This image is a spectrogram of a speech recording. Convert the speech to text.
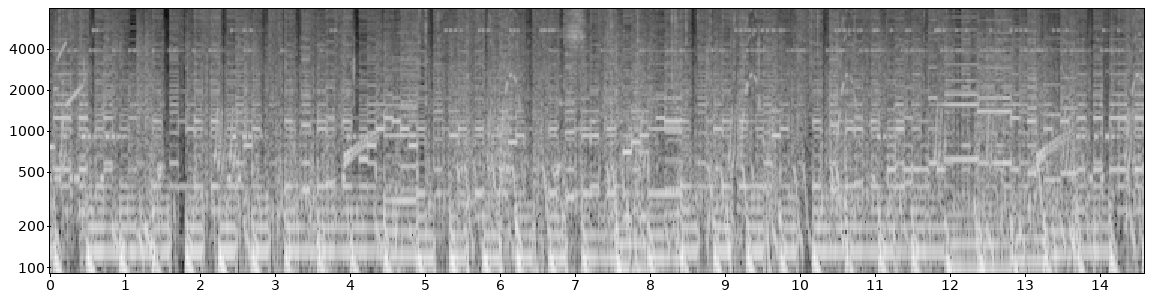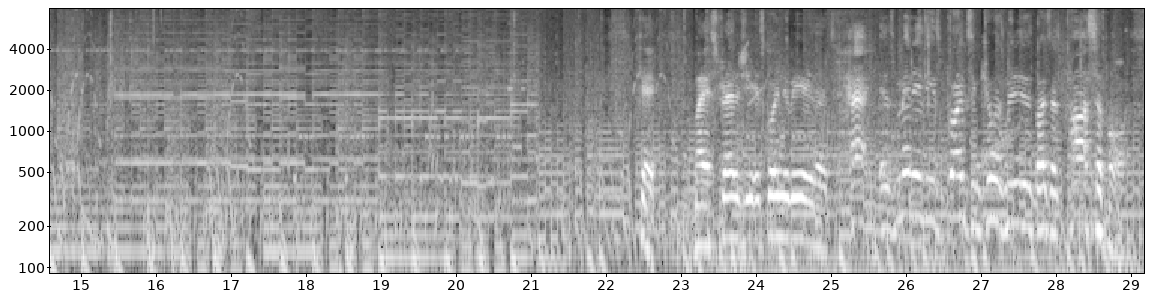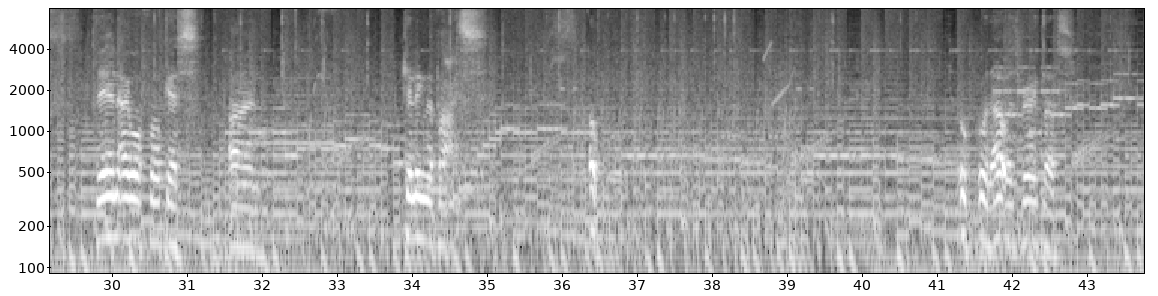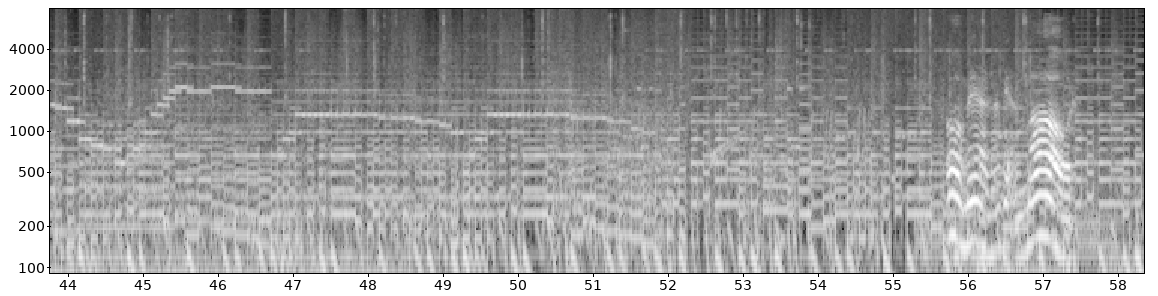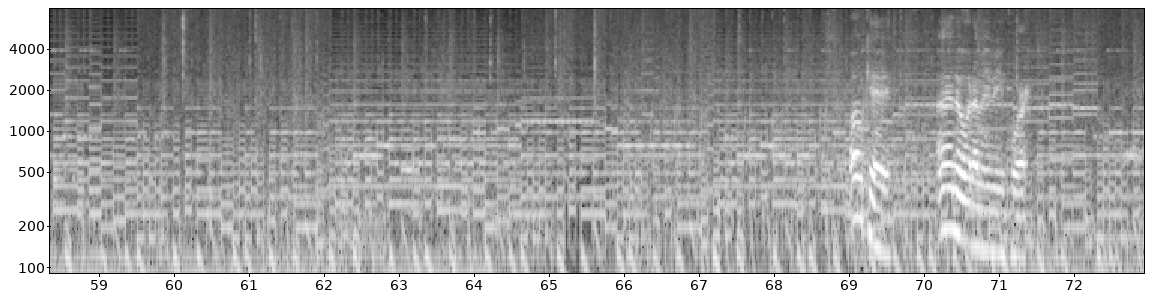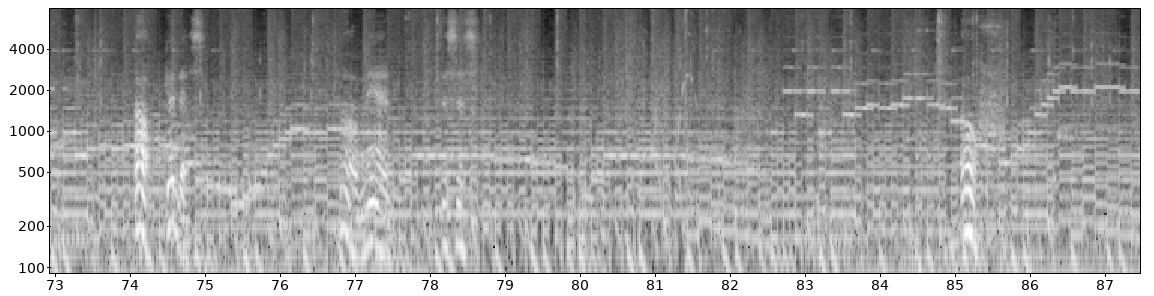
Okay, my strategy is going to be to attack as many of these bugs and kill as many of these bugs as possible. Then I will focus on killing the boss. Oh. Oh, oh, that was very close. Okay, I know what I'm aiming for. Oh, goodness. Oh man, this is... Oh.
